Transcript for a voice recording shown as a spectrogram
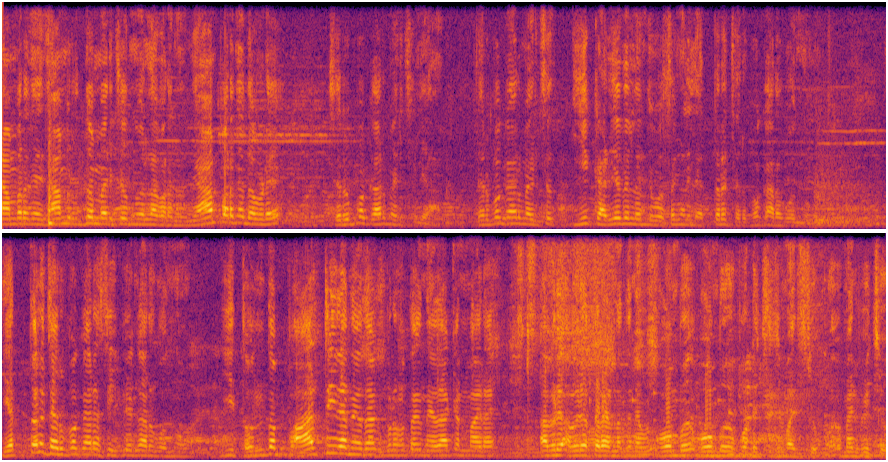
ഞാൻ പറഞ്ഞത് ഞാൻ വൃദ്ധം മരിച്ചു എന്നല്ല പറഞ്ഞത്. ഞാൻ പറഞ്ഞത് അവിടെ ചെറുപ്പക്കാർ മരിച്ചില്ല. ചെറുപ്പക്കാർ മരിച്ച ഈ കഴിഞ്ഞതെല്ലാം ദിവസങ്ങളിൽ എത്ര ചെറുപ്പക്കാരെ കൊന്നു? എത്ര ചെറുപ്പക്കാരെ സി പി എംകാർ കൊന്നു? ഈ സ്വന്തം പാർട്ടിയിലെ നേതാ പ്രവർത്തക നേതാക്കന്മാരെ അവർ അവരെത്ര എണ്ണത്തിന് ബോംബ് ബോംബ് പൊട്ടിച്ച് മരിച്ചു മരിപ്പിച്ചു.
